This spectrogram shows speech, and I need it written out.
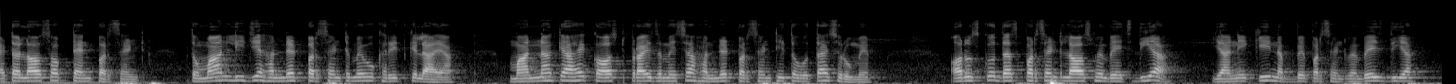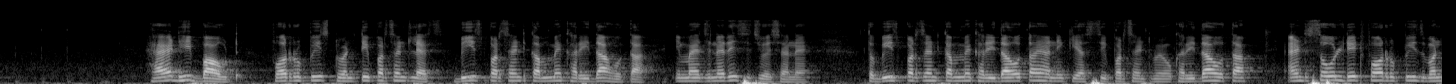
at a loss of ten percent तो मान लीजिए हंड्रेड परसेंट में वो खरीद के लाया। मानना क्या है कॉस्ट प्राइस हमेशा हंड्रेड परसेंट ही तो होता है शुरू में। और उसको दस परसेंट लॉस में बेच दिया, यानी कि नब्बे परसेंट में बेच दिया। Had he bought for rupees twenty percent less बीस परसेंट कम में ख़रीदा होता। इमेजिनरी सिचुएशन है। तो बीस परसेंट कम में ख़रीदा होता, यानी कि अस्सी परसेंट में वो ख़रीदा होता। And sold it for rupees one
